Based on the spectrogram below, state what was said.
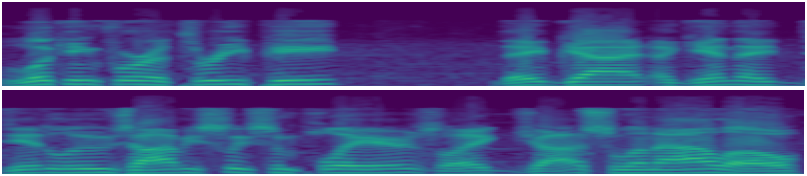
looking for a three-peat. They've got, again, they did lose obviously some players like Jocelyn Alo,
